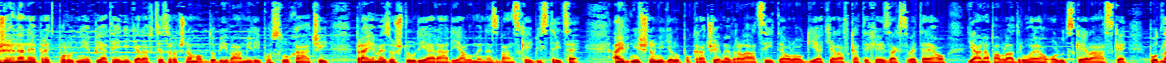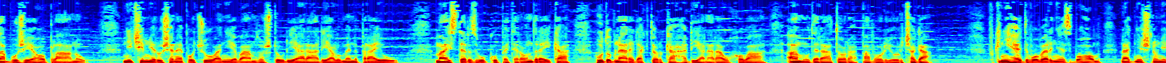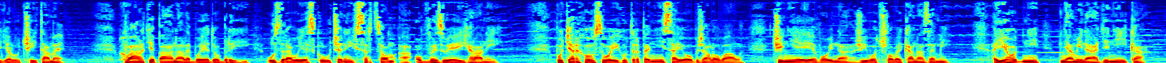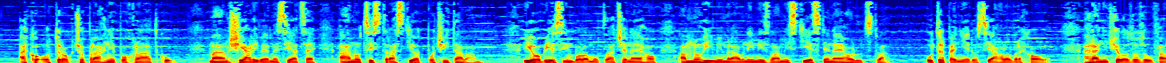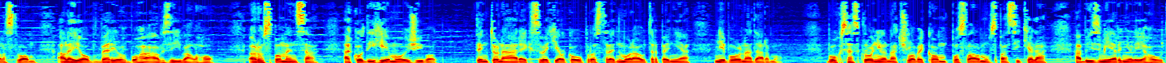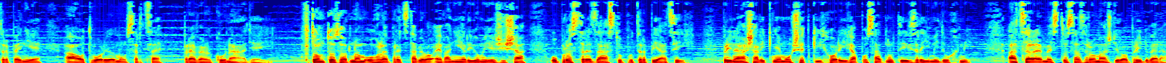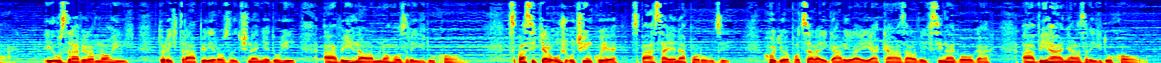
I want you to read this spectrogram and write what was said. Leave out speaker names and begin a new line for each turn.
Požehnané predpoludnie 5. nedele v cezročnom období vám, milí poslucháči, prajeme zo štúdia Rádia Lumen z Banskej Bystrice. Aj v dnešnú nedelu pokračujeme v relácii Teológia tela v katechézach svätého Jána Pavla II. o ľudskej láske podľa Božieho plánu. Ničím nerušené počúvanie vám zo štúdia Rádia Lumen prajú majster zvuku Peter Ondrejka, hudobná redaktorka Diana Rauchová a moderátor Pavol Jurčaga. V knihe Dôverne s Bohom na dnešnú nedelu čítame Chválte pána, lebo je dobrý, uzdravuje skľúčených srdcom a obvezuje ich rany. Po ťarchou svojich utrpení sa Job žaloval, či nie je vojna život človeka na zemi. A jeho dni dňami nádeníka, ako otrok, čo prahne po. Mám šialivé mesiace a noci strasti odpočítavam. Job je symbolom utlačeného a mnohými mravnými zlami stiesneného ľudstva. Utrpenie dosiahlo vrchol. Hraničilo so zúfalstvom, ale Job veril v Boha a vzýval ho. Rozpomen sa, ako dých je môj život. Tento nárek svetielkou prostred mora utrpenia nebol nadarmo. Boh sa sklonil nad človekom, poslal mu spasiteľa, aby zmiernil jeho utrpenie a otvoril mu srdce pre veľkú nádej. V tomto zornom uhle predstavilo Evanielium Ježiša uprostred zástupu trpiacich. Prinášali k nemu všetkých chorých a posadnutých zlými duchmi. A celé mesto sa zhromaždilo pri dverách. I uzdravil mnohých, ktorých trápili rozličné neduhy a vyhnal mnoho zlých duchov. Spasiteľ už učinkuje, spása je na porúdzi. Chodil po celej Galilei a kázal v ich synagógach a vyháňal zlých duchov.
